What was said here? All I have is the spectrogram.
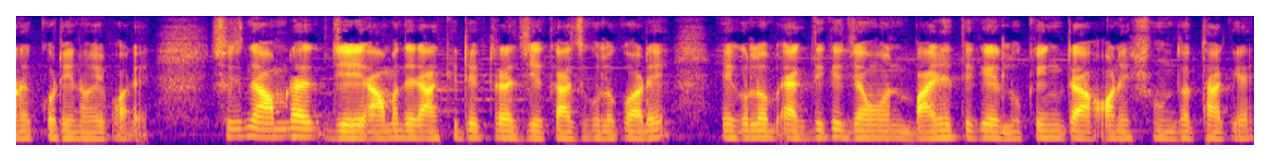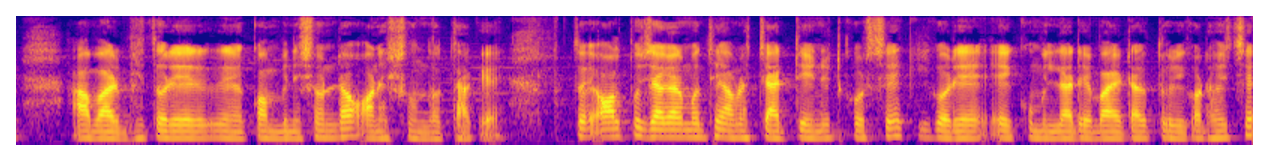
অনেক কঠিন হয়ে পড়ে। সেজন্য আমরা যে আমাদের আর্কিটেক্টরা যে কাজগুলো করে, এগুলো একদিকে যেমন বাইরে থেকে লুকিংটা অনেক সুন্দর থাকে, আবার ভিতরের কম্বিনেশনটাও অনেক সুন্দর থাকে। তো অল্প জায়গার মধ্যে আমরা চারটে ইউনিট করছে। কি করে এই কুমিল্লার এই বাড়িটা তৈরি করা হয়েছে,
